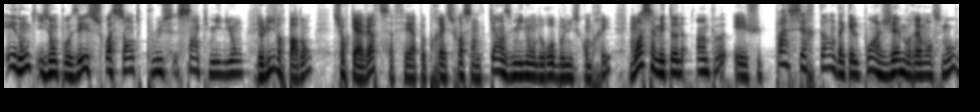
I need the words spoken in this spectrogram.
et donc ils ont posé 60 plus 5 millions de livres pardon, sur Kai ça fait à peu près 75 millions d'euros bonus compris. Moi, ça m'étonne un peu et je suis pas certain d'à quel point j'aime vraiment ce move.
